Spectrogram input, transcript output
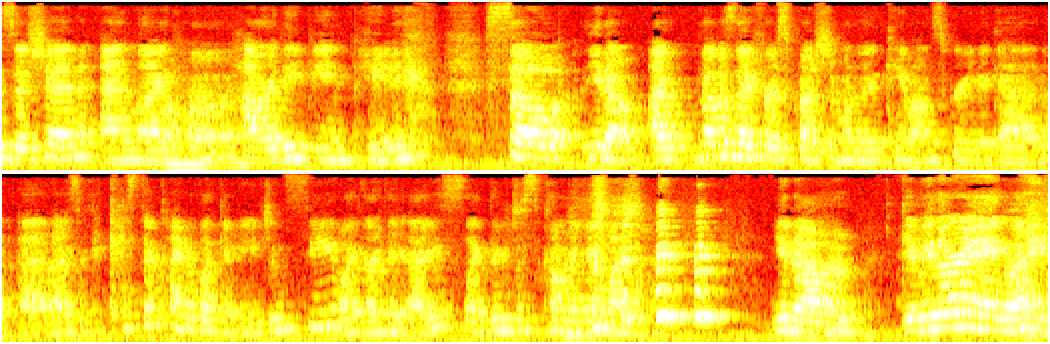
position and like Uh-huh. how are they being paid? So you know, I that was my first question when they came on screen again, and I was like, I guess they're kind of like an agency. Like, are they ICE? Like they're just coming in like, you know, give me the ring. Like,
